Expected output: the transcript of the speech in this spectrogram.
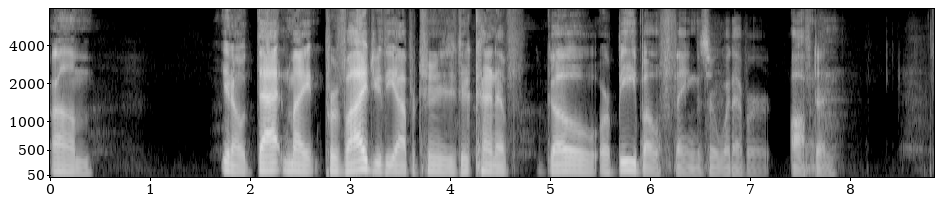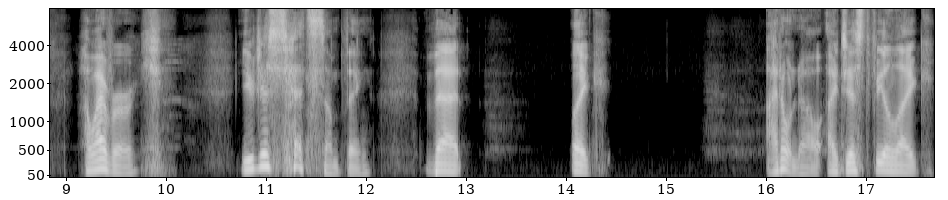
um, you know, that might provide you the opportunity to kind of go or be both things or whatever often. However, you just said something that like I don't know. I just feel like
